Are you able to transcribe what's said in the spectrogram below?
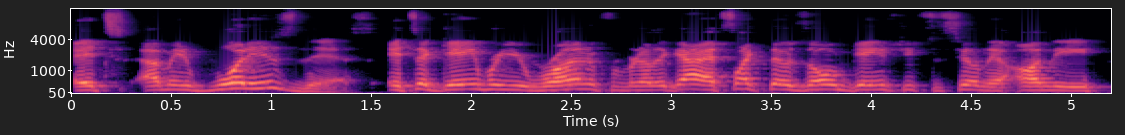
it's. I mean, what is this? It's a game where you run from another guy. It's like those old games you used to see on the on the.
